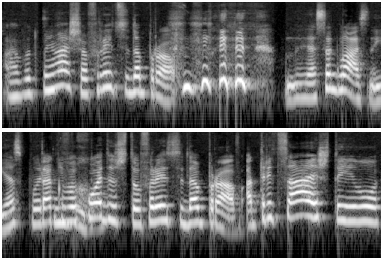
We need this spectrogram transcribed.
А вот понимаешь, а Фрейд всегда прав. Ну, я согласна, я спорю. Так выходит, что Фрейд всегда прав. Отрицаешь ты его,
